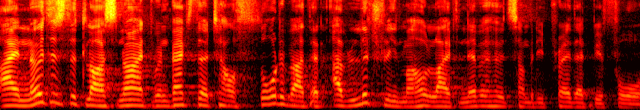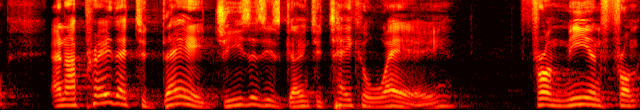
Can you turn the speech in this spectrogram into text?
I noticed that last night, went back to the hotel, thought about that. I've literally in my whole life never heard somebody pray that before. And I pray that today Jesus is going to take away from me and from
